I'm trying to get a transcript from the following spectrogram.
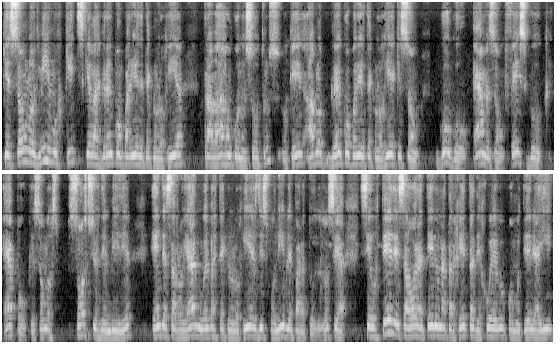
que son los mismos kits que las grandes compañías de tecnología trabajan con nosotros, ¿ok? Hablo grandes compañías de tecnología que son Google, Amazon, Facebook, Apple, que son los socios de NVIDIA, en desarrollar nuevas tecnologías disponibles para todos. O sea, si ustedes ahora tienen una tarjeta de juego, como tiene ahí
